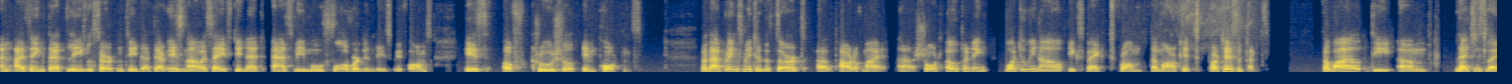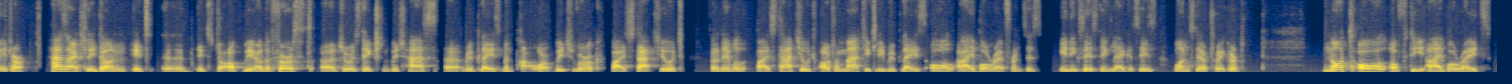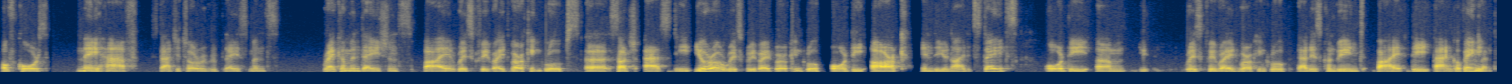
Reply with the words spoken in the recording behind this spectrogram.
And I think that legal certainty that there is now a safety net as we move forward in these reforms is of crucial importance. So that brings me to the third uh, part of my uh, short opening. What do we now expect from the market participants? So while the um, legislator has actually done its uh, its job. We are the first uh, jurisdiction which has uh, replacement power, which work by statute. So they will, by statute, automatically replace all IBOR references in existing legacies once they're triggered. Not all of the IBOR rates, of course, may have statutory replacements recommendations by risk-free rate working groups, uh, such as the Euro risk-free rate working group or the ARRC in the United States, or the um, risk-free rate working group that is convened by the Bank of England.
